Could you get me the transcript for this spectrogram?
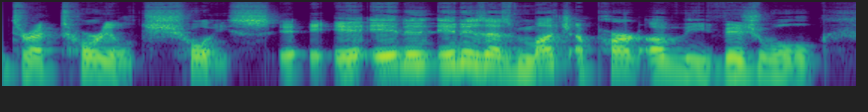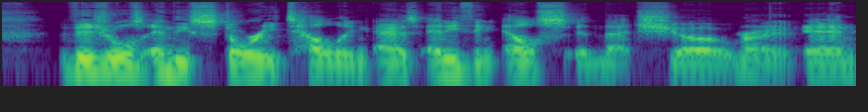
directorial choice. It, it, it, it is as much a part of the visual visuals and the storytelling as anything else in that show right. and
